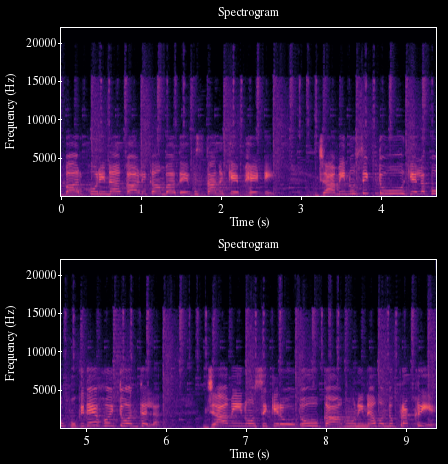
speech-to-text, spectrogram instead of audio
ಬಾರ್ಕೂರಿನ ಕಾಳಿಕಾಂಬ ದೇವಸ್ಥಾನಕ್ಕೆ ಭೇಟಿ. ಜಾಮೀನು ಸಿಕ್ತು, ಎಲ್ಲವೂ ಮುಗಿದೇ ಹೋಯ್ತು ಅಂತಲ್ಲ. ಜಾಮೀನು ಸಿಕ್ಕಿರೋದು ಕಾನೂನಿನ ಒಂದು ಪ್ರಕ್ರಿಯೆ.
